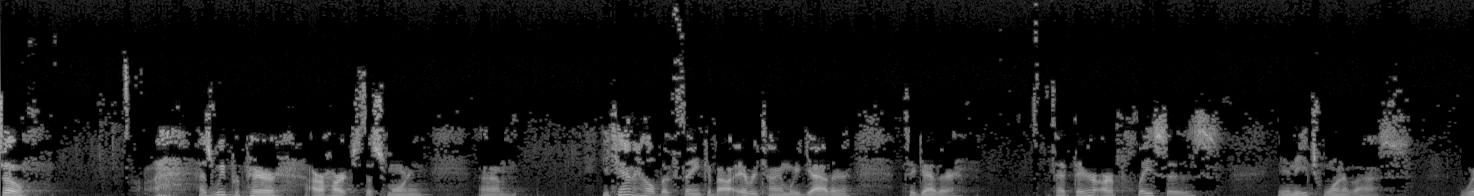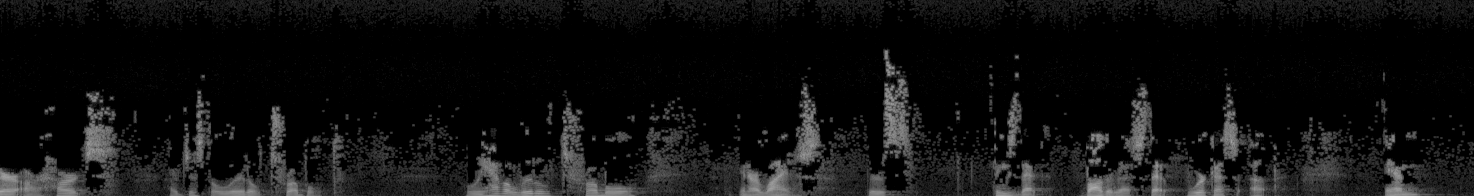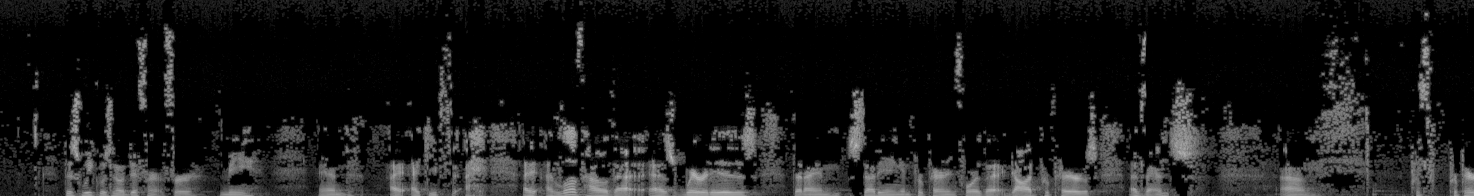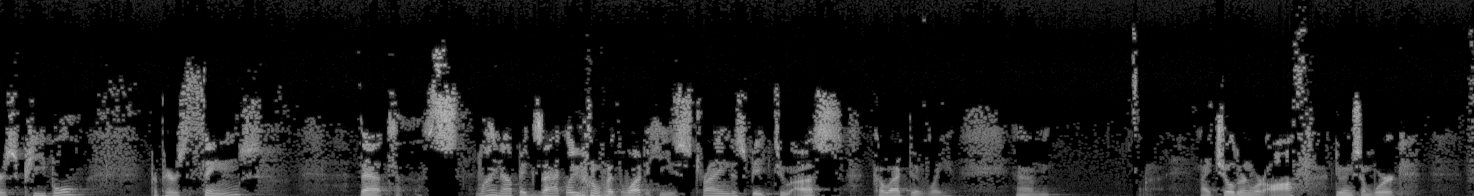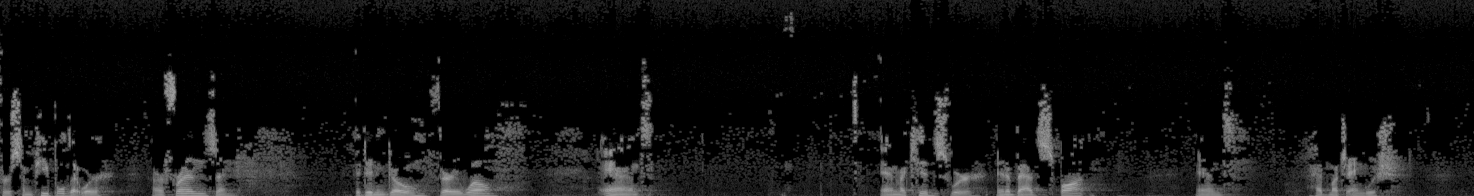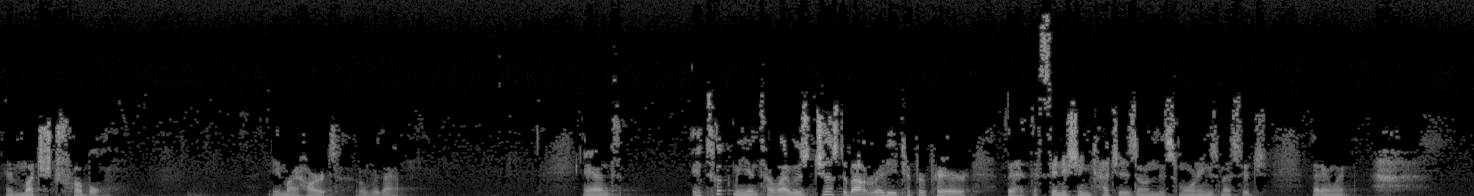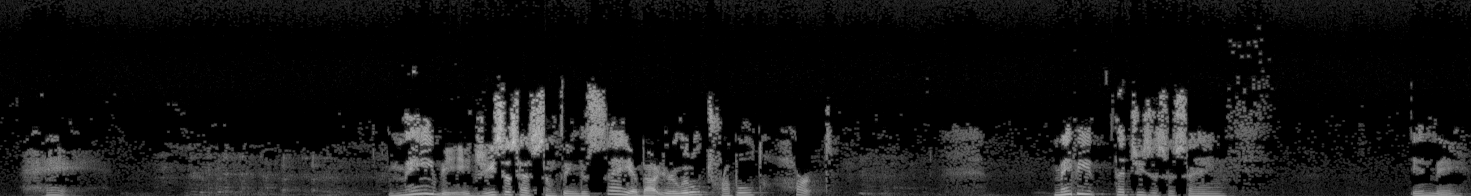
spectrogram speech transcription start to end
So, as we prepare our hearts this morning, um, you can't help but think about every time we gather together that there are places in each one of us where our hearts are just a little troubled. We have a little trouble in our lives. There's things that bother us, that work us up. And this week was no different for me. And I, I keep I, I love how that as where it is that I am studying and preparing for that God prepares events, um, pre- prepares people, prepares things that line up exactly with what He's trying to speak to us collectively. Um, my children were off doing some work for some people that were our friends, and it didn't go very well. And and my kids were in a bad spot and had much anguish and much trouble in my heart over that. And it took me until I was just about ready to prepare the, the finishing touches on this morning's message that I went, hey, maybe Jesus has something to say about your little troubled heart. Maybe that Jesus is saying, In me,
